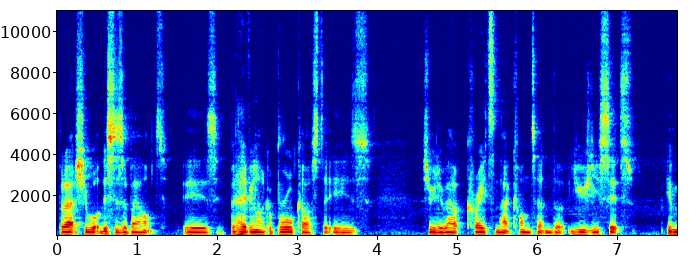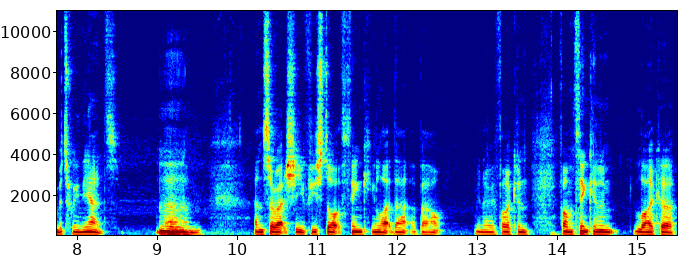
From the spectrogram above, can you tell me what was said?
but actually, what this is about is behaving like a broadcaster is. It's really about creating that content that usually sits in between the ads. Mm. Um, and so actually, if you start thinking like that about, you know, if I can, if I'm thinking like a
